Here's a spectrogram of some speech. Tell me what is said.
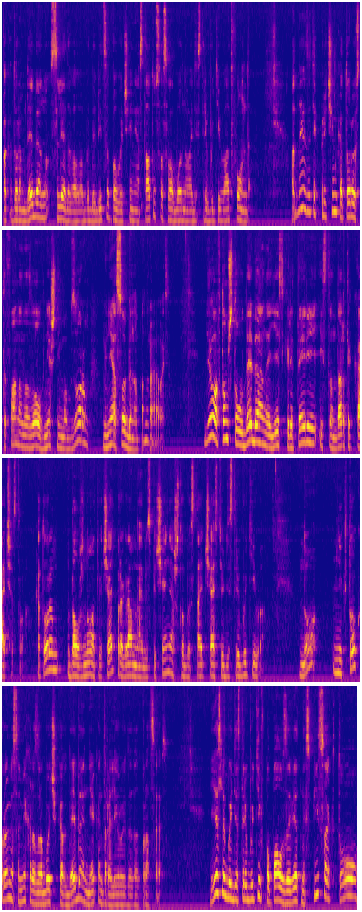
по которым Debian следовало бы добиться получения статуса свободного дистрибутива от фонда. Одна из этих причин, которую Стефано назвал внешним обзором, мне особенно понравилась. Дело в том, что у Debian есть критерии и стандарты качества, которым должно отвечать программное обеспечение, чтобы стать частью дистрибутива. Но никто, кроме самих разработчиков Debian, не контролирует этот процесс. Если бы дистрибутив попал в заветный список, то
